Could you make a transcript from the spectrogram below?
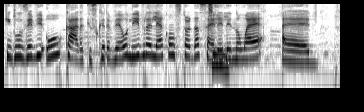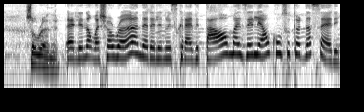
que inclusive o cara que escreveu o livro, ele é consultor da série, Sim. ele não é, é Showrunner. ele não é showrunner, ele não escreve tal, mas ele é um consultor da série.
